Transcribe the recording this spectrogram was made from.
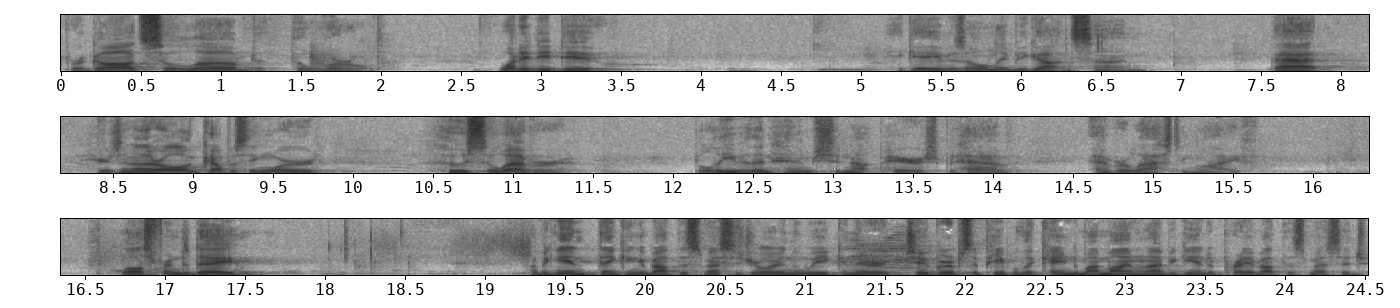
For God so loved the world. What did he do? He gave his only begotten Son, that, here's another all encompassing word, whosoever believeth in him should not perish but have everlasting life. Lost friend, today, I began thinking about this message earlier in the week, and there are two groups of people that came to my mind when I began to pray about this message.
